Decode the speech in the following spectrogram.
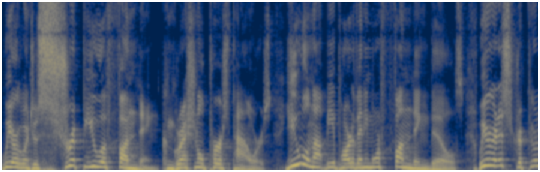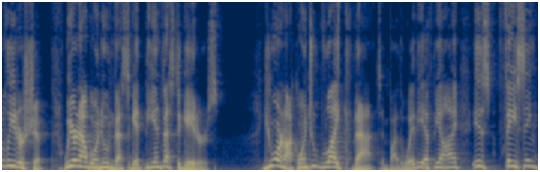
We are going to strip you of funding, congressional purse powers. You will not be a part of any more funding bills. We are going to strip your leadership. We are now going to investigate the investigators. You are not going to like that. And by the way, the FBI is facing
